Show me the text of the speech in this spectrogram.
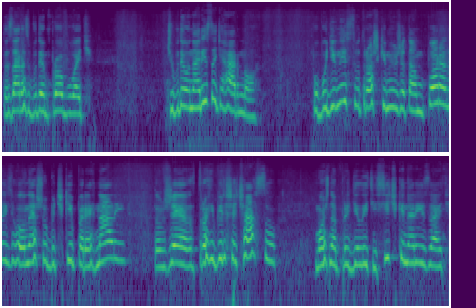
то зараз будемо пробувати. Чи буде вона різати гарно? По будівництву трошки ми вже там порались, головне, щоб бички перегнали, то вже трохи більше часу можна приділити і січки нарізати.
